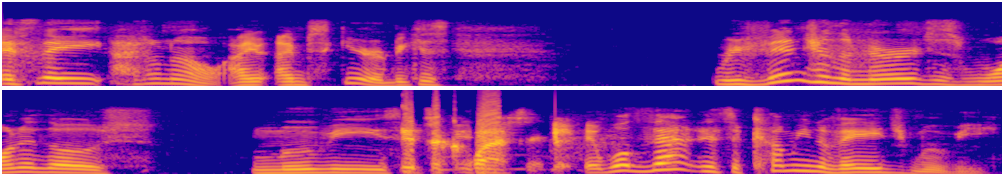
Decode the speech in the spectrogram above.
If they, I don't know. I, I'm scared because Revenge of the Nerds is one of those movies. It's a classic. It, well, that it's a coming of age movie.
